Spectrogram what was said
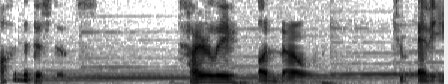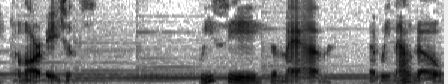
Off in the distance, entirely unknown to any of our agents, we see the man that we now know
